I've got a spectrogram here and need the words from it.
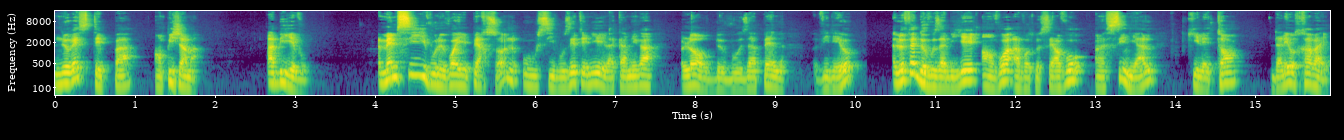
ne restez pas en pyjama. Habillez-vous. Même si vous ne voyez personne ou si vous éteignez la caméra lors de vos appels vidéo, le fait de vous habiller envoie à votre cerveau un signal qu'il est temps d'aller au travail.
